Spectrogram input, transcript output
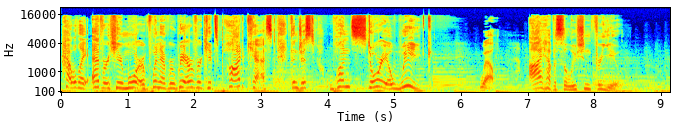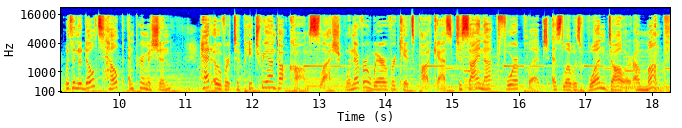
how will I ever hear more of Whenever Wherever Kids podcast than just one story a week? Well, I have a solution for you. With an adult's help and permission, head over to patreon.com slash whenever wherever kids podcast to sign up for a pledge as low as $1 a month.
